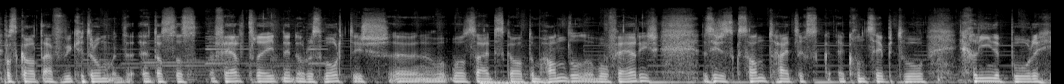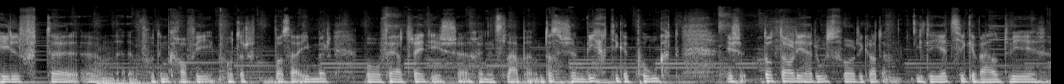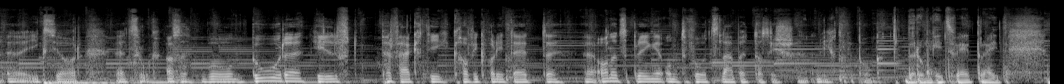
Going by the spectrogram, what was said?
Es geht einfach wirklich darum, dass das Fairtrade nicht nur ein Wort ist, äh, wo sagt, es geht um Handel, wo fair ist. Es ist ein gesamtheitliches Konzept, das kleinen Bauern hilft, äh, ähm, von dem Kaffee oder was auch immer, wo Fairtrade ist, äh, können zu leben. Und das ist ein wichtiger Punkt, ist eine totale Herausforderung, gerade in der jetzigen Welt wie x Jahre zurück. Also wo Bauern hilft, perfekte Kaffeequalitäten äh, anzubringen und davon zu leben, das ist ein wichtiger Punkt. Warum gibt es Fairtrade?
